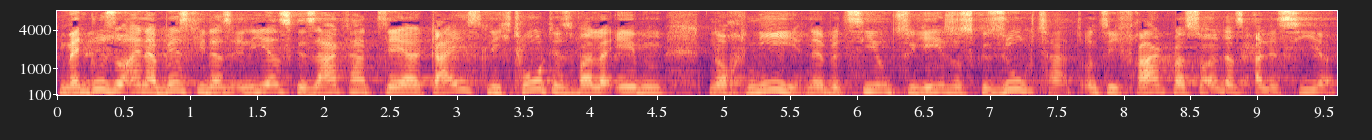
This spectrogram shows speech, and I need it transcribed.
Und wenn du so einer bist, wie das Elias gesagt hat, der geistlich tot ist, weil er eben noch nie eine Beziehung zu Jesus gesucht hat und sich fragt, was soll das alles hier?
